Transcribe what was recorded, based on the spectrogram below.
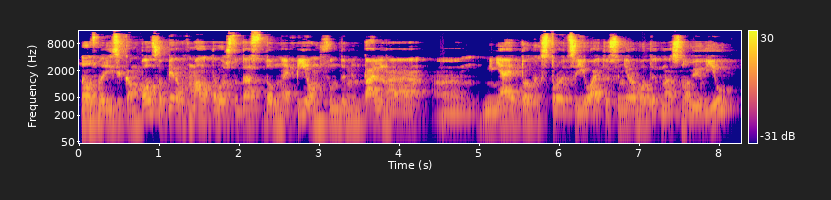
ну, смотрите, Compose, во-первых, мало того, что даст удобный API, он фундаментально э, меняет то, как строится UI. То есть он не работает на основе View,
